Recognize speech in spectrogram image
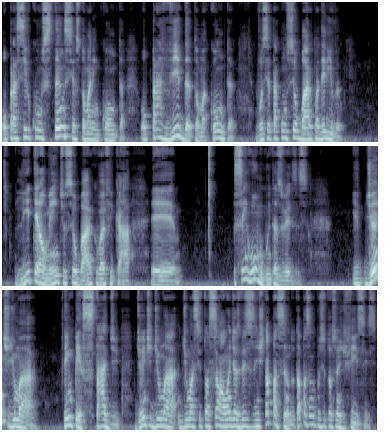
ou para circunstâncias tomarem conta, ou para a vida tomar conta, você está com o seu barco à deriva. Literalmente, o seu barco vai ficar é, sem rumo muitas vezes. E diante de uma tempestade, diante de uma, de uma situação onde às vezes a gente está passando, está passando por situações difíceis,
